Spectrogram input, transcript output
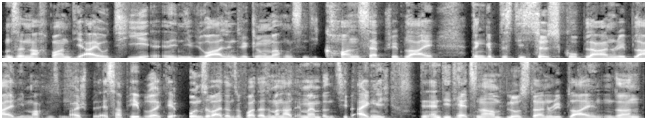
Unsere Nachbarn, die IoT-Individualentwicklung machen, sind die Concept Reply. Dann gibt es die Cisco Plan Reply, die machen zum Beispiel SAP-Projekte und so weiter und so fort. Also man hat immer im Prinzip eigentlich den Entitätsnamen plus dann Reply hinten dran.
